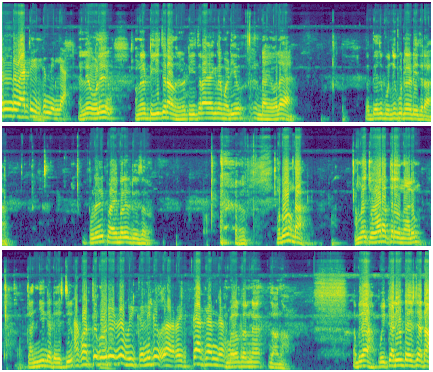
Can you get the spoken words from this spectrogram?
എന്ത് പാട്ടും ഇരിക്കുന്നില്ല. അല്ലേ ഓൾ അന്ന് ടീച്ചറാണ്. ടീച്ചറായെങ്കിലും മടി ഉണ്ടായോ അല്ലേ? പ്രത്യേകിച്ച് കുഞ്ഞു കുട്ടികളുടെ ടീച്ചറാ. പുള്ളി പ്രൈമറി ടീച്ചർ അപ്പോൾ എന്താ നമ്മൾ ചോറ് എത്ര തിന്നാലും കഞ്ഞീന്റെ ടേസ്റ്റ് കുറച്ച് കൂടി തന്നെ ഇതാന്ന്. അപ്പം ഇതാ പുയ്ക്ക പൊയ്ക്കടിയും ടേസ്റ്റ് ചേട്ടാ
